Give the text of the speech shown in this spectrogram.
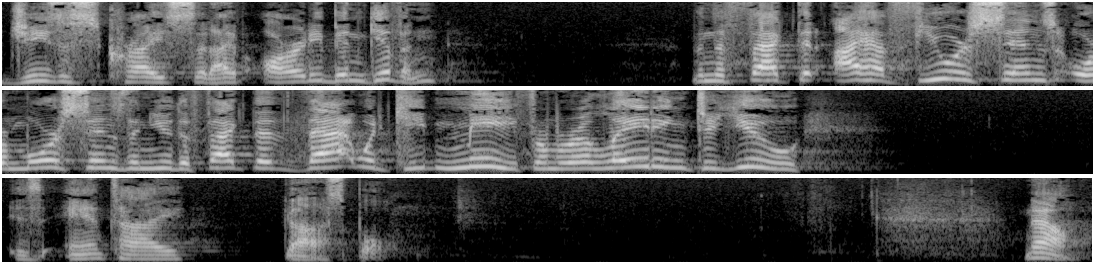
Jesus Christ that I've already been given, then the fact that I have fewer sins or more sins than you, the fact that that would keep me from relating to you is anti gospel. Now,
